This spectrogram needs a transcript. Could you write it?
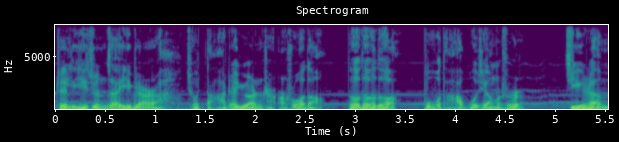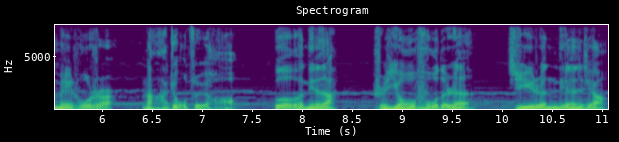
这李俊在一边啊，就打着圆场说道：“得得得，不打不相识。既然没出事儿，那就最好。哥哥您啊，是有福的人，吉人天相。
